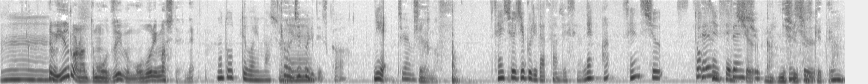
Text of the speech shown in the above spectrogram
でもユーロなんてもう随分戻りましたよね。戻ってはいますね。今日ジブリですか？いえ。違います違います。先週ジブリだったんですよね。あ先週と先々週。先週か。2週続けて、うん。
